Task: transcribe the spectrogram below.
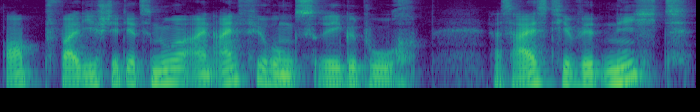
ob, weil hier steht jetzt nur ein Einführungsregelbuch. Das heißt, hier wird nicht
